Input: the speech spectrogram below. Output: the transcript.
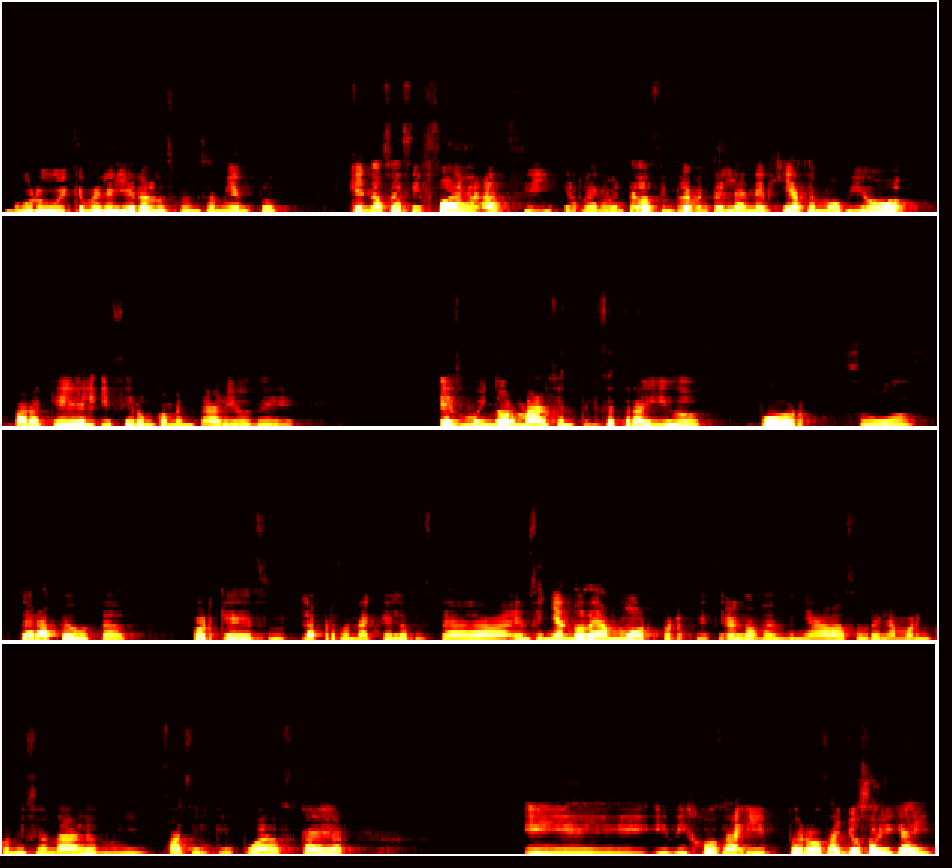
gurú y que me leyera los pensamientos, que no sé si fue así realmente o simplemente la energía se movió para que él hiciera un comentario de es muy normal sentirse atraídos por sus terapeutas porque es la persona que los está enseñando de amor, por así decirlo. Él nos enseñaba sobre el amor incondicional, es muy fácil que puedas caer. Y, dijo, o sea, y, pero, o sea, yo soy gay.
